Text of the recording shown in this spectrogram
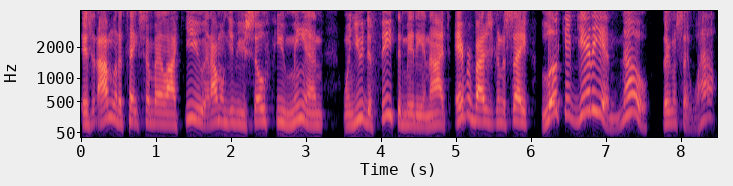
is that I'm going to take somebody like you and I'm going to give you so few men. When you defeat the Midianites, everybody's going to say, Look at Gideon. No, they're going to say, Wow,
